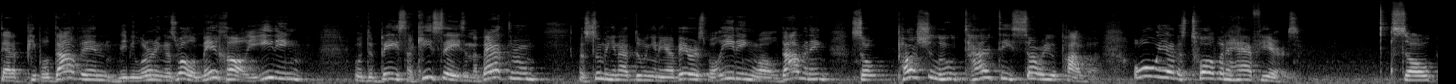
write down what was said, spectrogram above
that people daven, maybe learning as well. Umechal, you're eating with the base hakises in the bathroom, assuming you're not doing any averis while eating, while davening. So pashalu tarti sari upava. All we have is 12 and a half years. So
